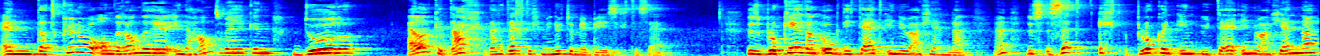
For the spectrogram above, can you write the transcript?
En dat kunnen we onder andere in de hand werken door elke dag daar 30 minuten mee bezig te zijn. Dus blokkeer dan ook die tijd in uw agenda. Hè? Dus zet echt blokken in uw, in uw agenda.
